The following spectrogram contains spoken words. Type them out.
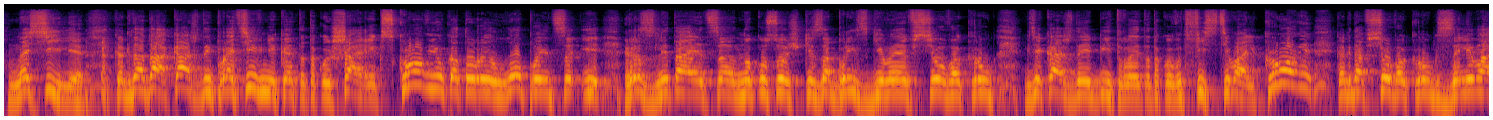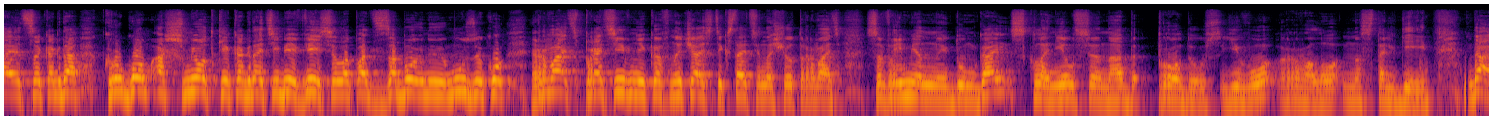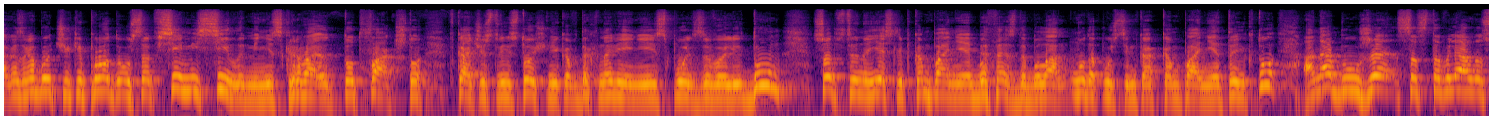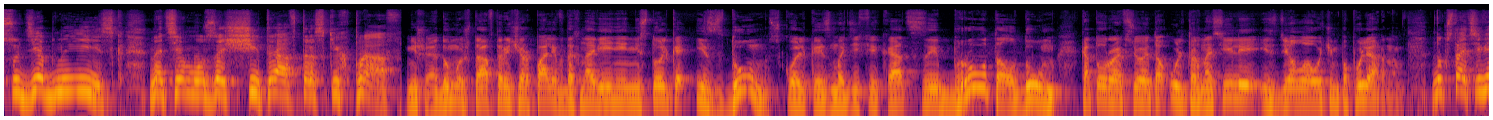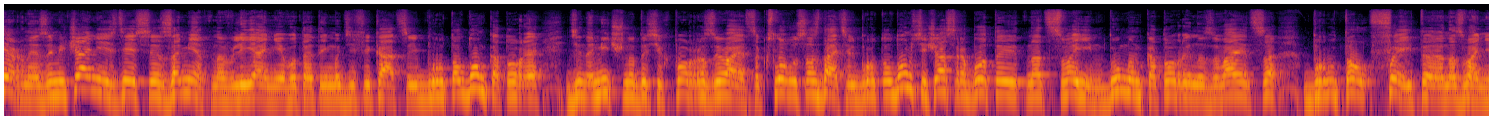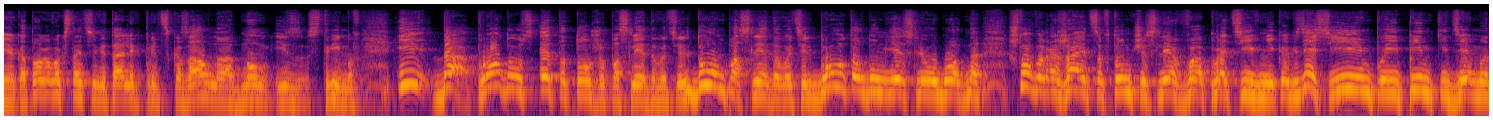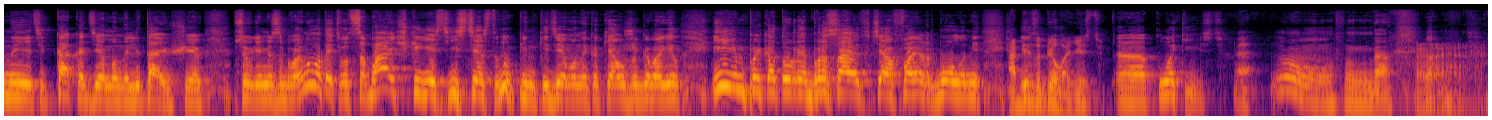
насилие. Когда, да, каждый противник это такой шарик с кровью, который лопается и разлетается на кусочки, забрызгивая все вокруг. Где каждая битва это такой вот фестиваль крови, когда все вокруг заливается, когда кругом ошметки, когда тебе весело под забойную музыку рвать противников на части. Кстати, насчет рвать. Современный Думгай склонился над Produce. Его рвало ностальгией. Да, разработчики Продуса всеми силами не скрывают тот факт, что в качестве источника вдохновения использовали Doom. Собственно, если бы компания Bethesda была, ну, допустим, как компания Take-Two, она бы уже составляла судебный иск на тему защиты авторских прав. Миша, я думаю, что авторы черпали вдохновение не столько из Doom, сколько из модификации Brutal Doom, которая все это ультранасилие и сделала очень популярным. Ну, кстати, верное замечание. Здесь заметно влияние вот этой модификации Brutal Doom, которая динамично до сих пор развивается. К слову, создатель Brutal Doom сейчас работает над своим Думом, который называется Brutal Fate, название которого, кстати, Виталик предсказал на одном из стримов. И да, Produce это тоже последователь Doom, последователь Brutal Doom, если угодно, что выражается в том числе в противниках. Здесь и импы, и пинки, демоны эти, как демоны летающие, все время забываю. Ну, вот эти вот собачки есть, естественно, ну, пинки демоны, как я уже говорил, импы, которые бросают в тебя фаерболами. А бензопила есть? Э, кулаки есть. Э. Ну, да.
